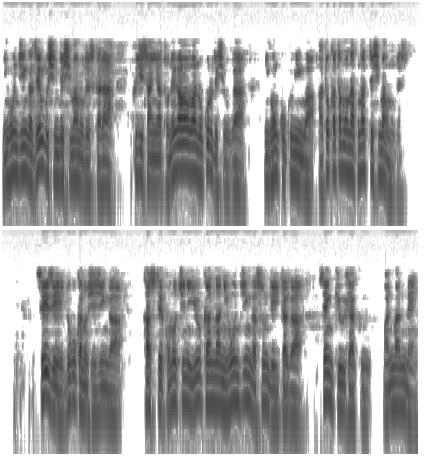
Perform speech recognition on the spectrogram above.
日本人が全部死んでしまうのですから、富士山や利根川は残るでしょうが、日本国民は跡形もなくなってしまうのです。せいぜいどこかの詩人が、かつてこの地に勇敢な日本人が住んでいたが、1900万年、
